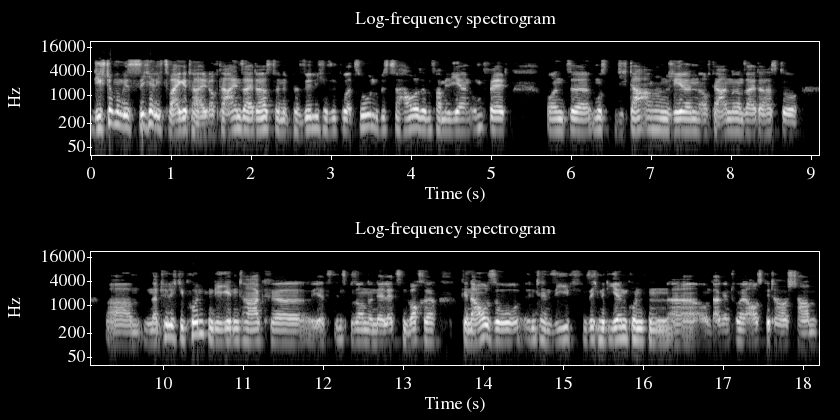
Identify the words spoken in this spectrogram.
Die Stimmung ist sicherlich zweigeteilt. Auf der einen Seite hast du eine persönliche Situation, du bist zu Hause im familiären Umfeld und äh, musst dich da arrangieren. Auf der anderen Seite hast du ähm, natürlich die Kunden, die jeden Tag äh, jetzt insbesondere in der letzten Woche genauso intensiv sich mit ihren Kunden äh, und Agenturen ausgetauscht haben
